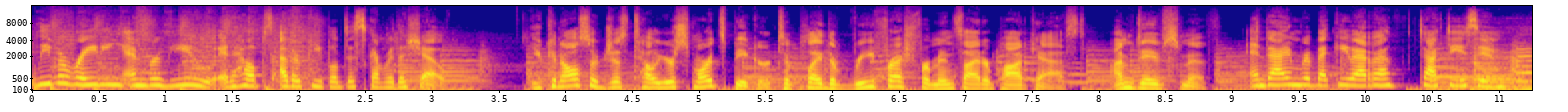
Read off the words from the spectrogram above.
leave a rating and review. It helps other people discover the show. You can also just tell your smart speaker to play the Refresh from Insider podcast. I'm Dave Smith. And I'm Rebeca Ibarra. Talk to you soon.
